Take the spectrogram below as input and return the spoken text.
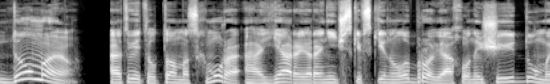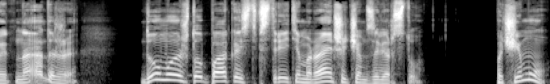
«Думаю», — ответил Томас хмуро, а Яра иронически вскинула брови, ах он еще и думает, надо же. «Думаю, что пакость встретим раньше, чем за версту». «Почему?»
